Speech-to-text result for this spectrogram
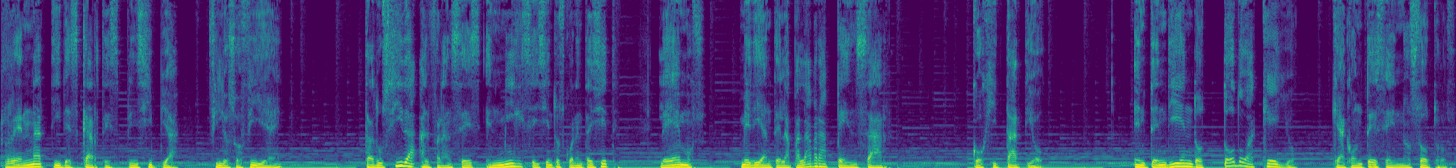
Renati Descartes Principia Filosofía, traducida al francés en 1647. Leemos, mediante la palabra pensar, cogitatio, entendiendo todo aquello que acontece en nosotros,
